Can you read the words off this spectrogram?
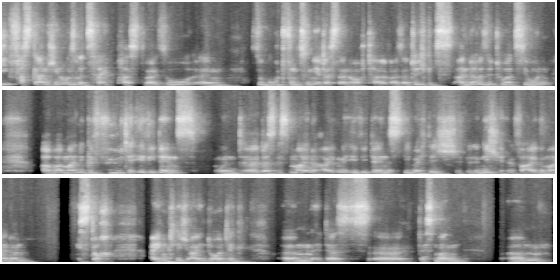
die fast gar nicht in unsere Zeit passt, weil so, ähm, so gut funktioniert das dann auch teilweise. Natürlich gibt es andere Situationen, aber meine gefühlte Evidenz, und äh, das ist meine eigene Evidenz, die möchte ich nicht verallgemeinern, ist doch eigentlich eindeutig, ähm, dass, äh, dass man ähm,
